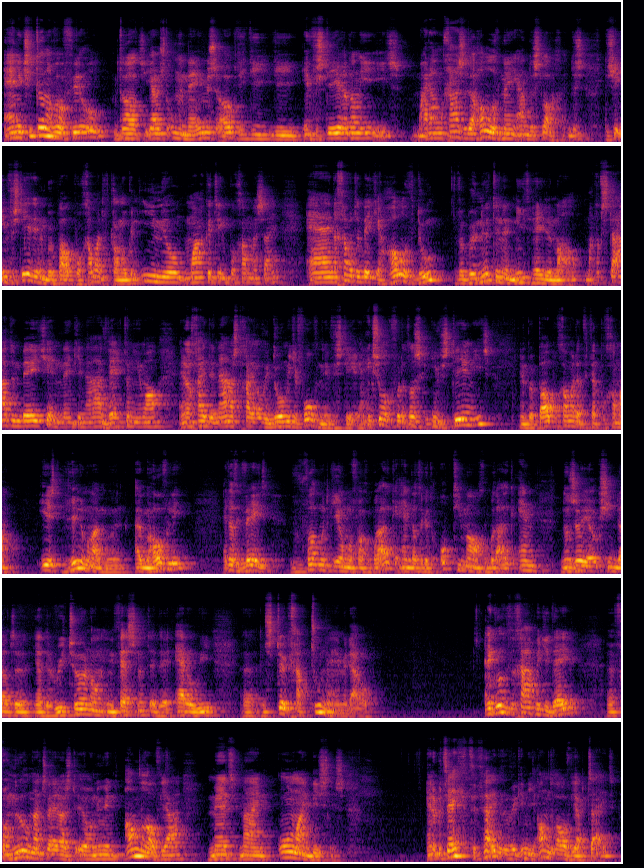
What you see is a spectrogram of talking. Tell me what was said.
En ik zie toch nog wel veel dat juist ondernemers ook, die, die, die investeren dan in iets, maar dan gaan ze er half mee aan de slag. Dus, dus je investeert in een bepaald programma, dat kan ook een e-mail marketingprogramma zijn. En dan gaan we het een beetje half doen. We benutten het niet helemaal, maar het staat een beetje en dan denk je, nou het werkt toch niet helemaal. En dan ga je daarnaast ga je alweer door met je volgende investering. Ik zorg ervoor dat als ik investeer in iets, in een bepaald programma, dat ik dat programma eerst helemaal uit mijn, uit mijn hoofd leer. En dat ik weet, wat moet ik hier allemaal van gebruiken en dat ik het optimaal gebruik. En dan zul je ook zien dat de, ja, de return on investment, de ROI, uh, een stuk gaat toenemen daarop. En ik wil het graag met je delen. Van 0 naar 2000 euro nu in anderhalf jaar met mijn online business. En dat betekent de feit dat ik in die anderhalf jaar tijd,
